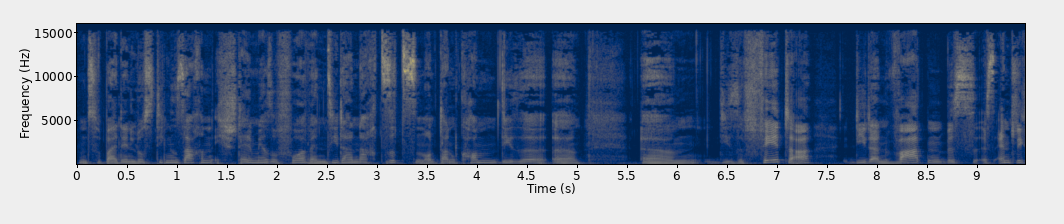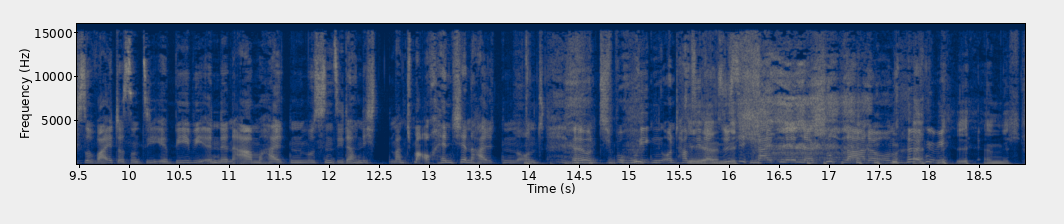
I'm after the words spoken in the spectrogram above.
Und so bei den lustigen Sachen, ich stelle mir so vor, wenn Sie da nachts sitzen und dann kommen diese äh, ähm, diese Väter, die dann warten, bis es endlich so weit ist und sie ihr Baby in den Armen halten, müssen sie da nicht manchmal auch Händchen halten und, äh, und die beruhigen und haben Eher sie dann Süßigkeiten in der Schublade, um irgendwie. Eher nicht.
